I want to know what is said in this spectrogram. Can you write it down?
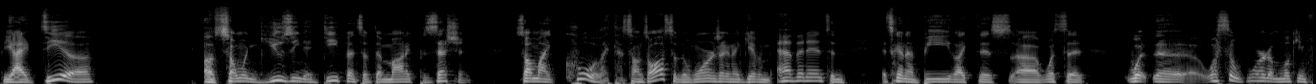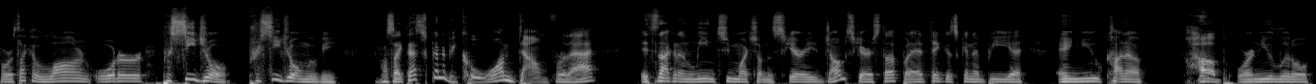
the idea of someone using a defense of demonic possession. So I'm like, cool, like that sounds awesome. The Warrens are gonna give him evidence, and it's gonna be like this. Uh, what's the what the what's the word I'm looking for? It's like a Law and Order procedural procedural movie. I was like, that's gonna be cool. I'm down for that. It's not gonna lean too much on the scary jump scare stuff, but I think it's gonna be a, a new kind of hub or a new little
